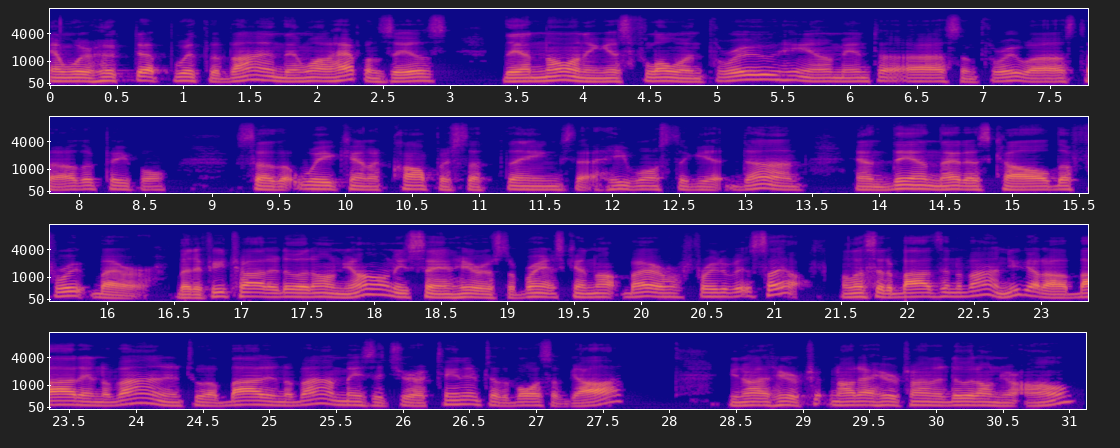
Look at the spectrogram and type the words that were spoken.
and we're hooked up with the vine, then what happens is the anointing is flowing through Him into us and through us to other people so that we can accomplish the things that He wants to get done. And then that is called the fruit bearer. But if you try to do it on your own, he's saying here is the branch cannot bear fruit of itself unless it abides in the vine. You got to abide in the vine, and to abide in the vine means that you're attentive to the voice of God. You're not here, not out here trying to do it on your own.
